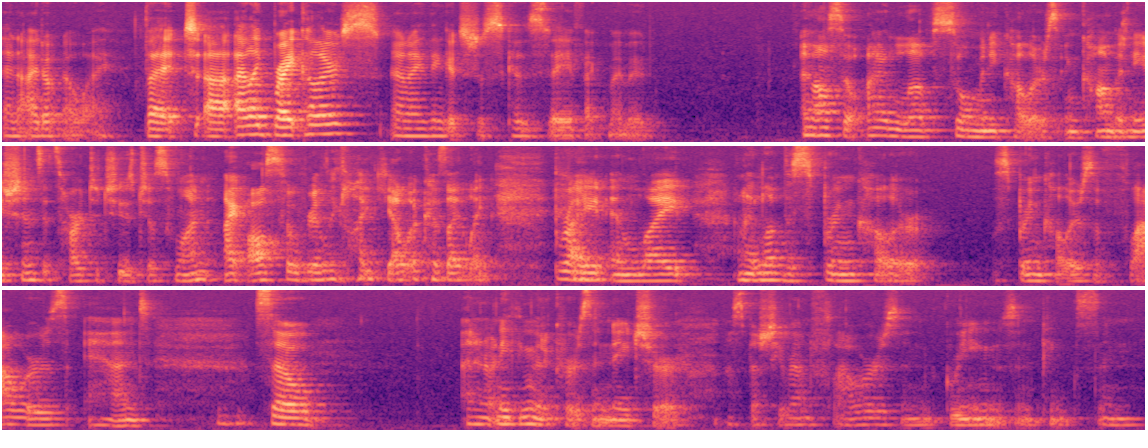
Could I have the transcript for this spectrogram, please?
and I don't know why. But uh, I like bright colors, and I think it's just because they affect my mood. And also, I love so many colors and combinations. It's hard to choose just one. I also really like yellow because I like bright and light, and I love the spring color, spring colors of flowers. And mm-hmm. so, I don't know anything that occurs in nature, especially around flowers and greens and pinks and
